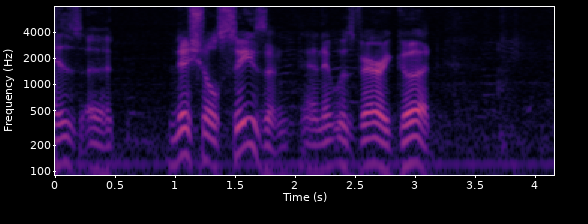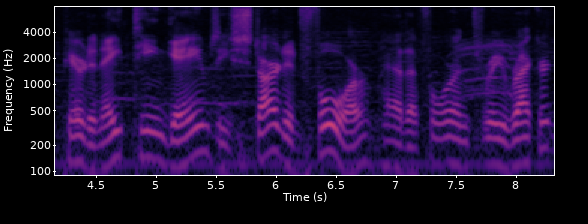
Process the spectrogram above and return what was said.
his uh, initial season, and it was very good. Appeared in 18 games. He started four, had a four and three record,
